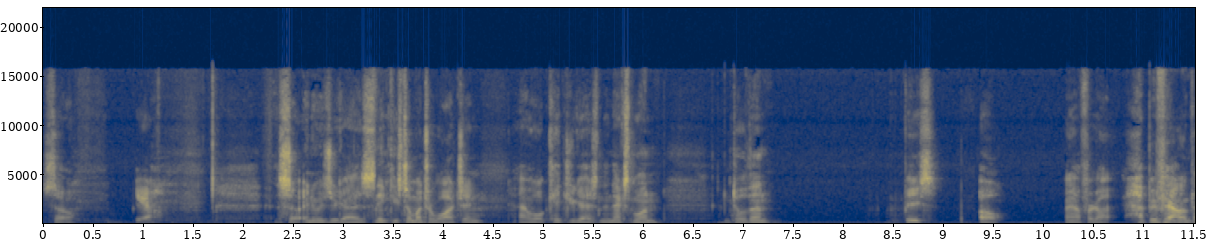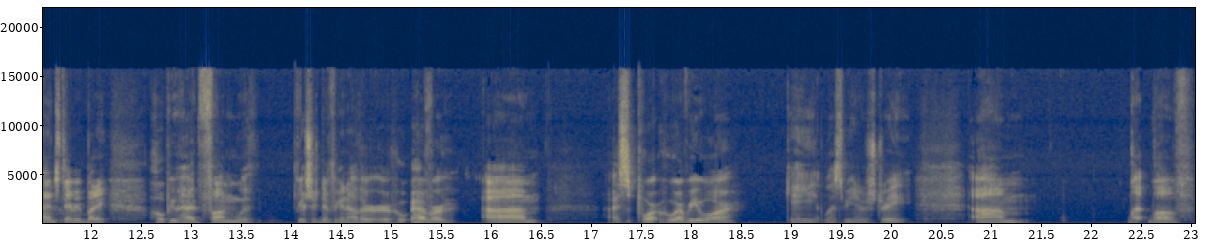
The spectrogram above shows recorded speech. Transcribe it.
So, yeah. So, anyways, you guys, thank you so much for watching. I will catch you guys in the next one. Until then. Peace. Oh, I forgot. Happy Valentine's Day, everybody. Hope you had fun with your significant other or whoever. Um, I support whoever you are, gay, lesbian, or straight. Um, let love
